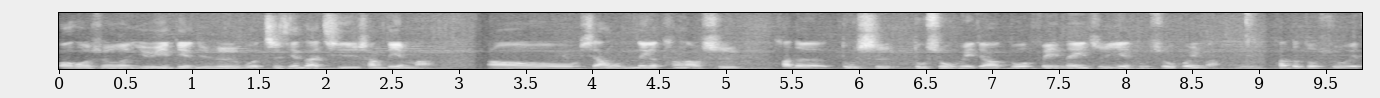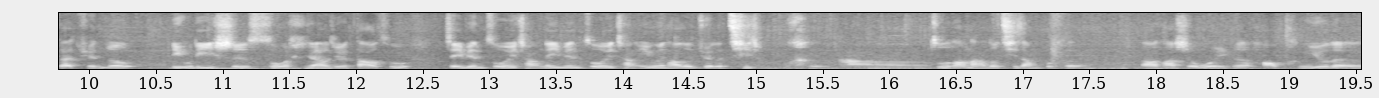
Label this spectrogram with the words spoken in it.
包括说有一点就是我之前在奇迹商店嘛，然后像我们那个汤老师，他的读诗读书会叫多菲内之夜读书会嘛，嗯他的读书会在泉州流离失所，然后就到处这边做一场，那边做一场，因为他都觉得气场不合。哦，住到哪都气场不合。然后他是我一个好朋友的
